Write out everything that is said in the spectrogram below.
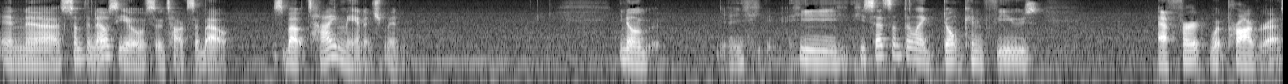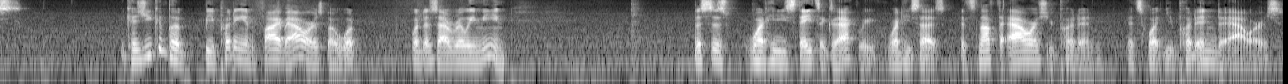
And uh, something else he also talks about is about time management. You know, he he said something like, "Don't confuse effort with progress," because you can put, be putting in five hours, but what what does that really mean? This is what he states exactly what he says. It's not the hours you put in it's what you put into hours.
